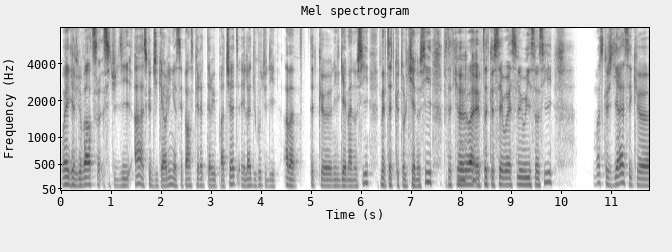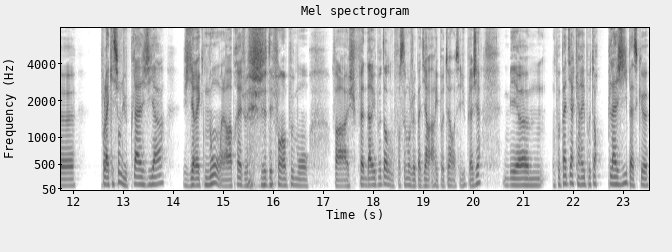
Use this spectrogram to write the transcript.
Ouais, quelque part, si tu dis ah est-ce que J.K. Rowling elle s'est pas inspirée de Terry Pratchett? Et là du coup tu dis ah bah peut-être que Neil Gaiman aussi, mais peut-être que Tolkien aussi, peut-être que ouais, et peut-être que c'est Wes Lewis aussi. Moi ce que je dirais c'est que pour la question du plagiat, je dirais que non. Alors après je, je défends un peu mon Enfin, je suis fan d'Harry Potter, donc forcément, je vais pas dire Harry Potter, c'est du plagiat. Mais euh, on peut pas dire qu'Harry Potter plagie parce que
